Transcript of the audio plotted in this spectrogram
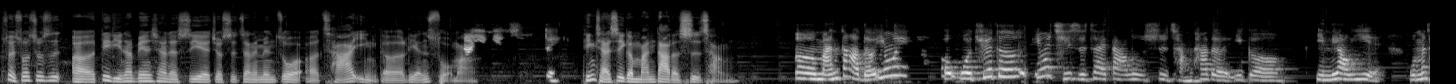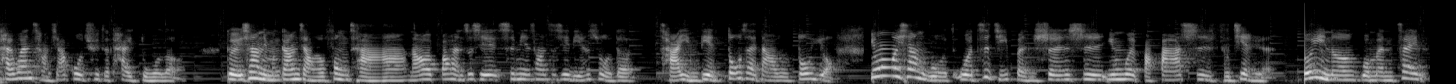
所以说就是呃弟弟那边现在的事业就是在那边做呃茶饮的连锁嘛。茶饮连锁，对，听起来是一个蛮大的市场。呃，蛮大的，因为呃我觉得，因为其实在大陆市场它的一个饮料业，我们台湾厂家过去的太多了。对，像你们刚刚讲的奉茶啊，然后包含这些市面上这些连锁的茶饮店都在大陆都有。因为像我我自己本身是因为爸爸是福建人，所以呢，我们在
